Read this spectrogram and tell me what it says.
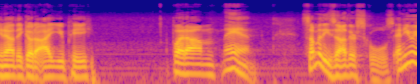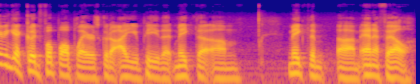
you know, they go to IUP but um, man, some of these other schools, and you even get good football players go to IUP that make the um, make the um, NFL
